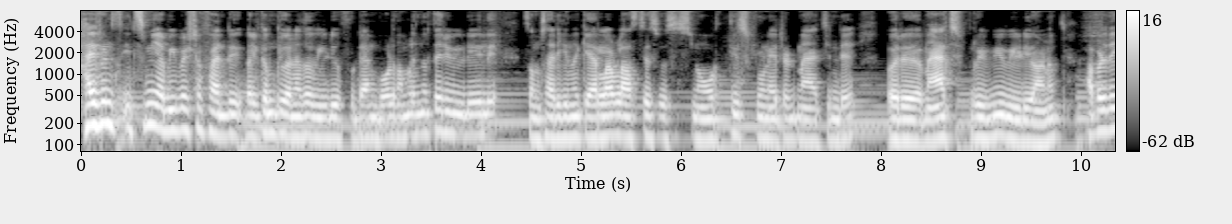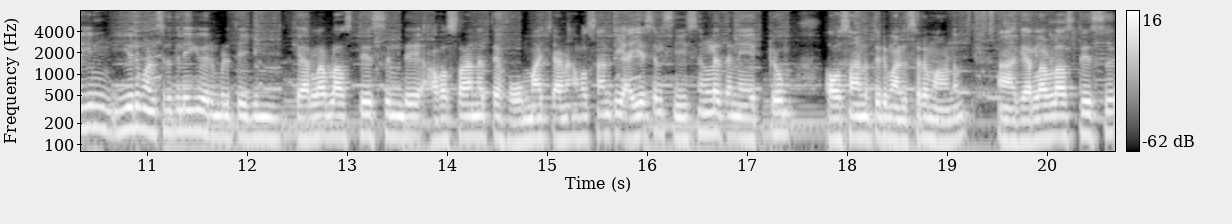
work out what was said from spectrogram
Hi friends it's me Abi of and welcome to another video food and ball നമ്മൾ ഇന്നത്തെ ഒരു വീഡിയോയിൽ സംസാരിക്കുന്നത് Kerala Blasters versus North East United മാച്ചിന്റെ ഒരു മാച്ച് പ്രിവ്യൂ വീഡിയോ ആണ്. അപ്പോഴത്തേക്കും ഈ ഒരു മത്സരത്തിലേക്ക് വരുമ്പോഴത്തേക്കും കേരള ബ്ലാസ്റ്റേഴ്സിന്റെ അവസാനത്തെ ഹോം മാച്ചാണ് അവസാനത്തെ ഐ എസ് എൽ സീസണിലെ തന്നെ ഏറ്റവും അവസാനത്തെ ഒരു മത്സരമാണ്. കേരള ബ്ലാസ്റ്റേഴ്സ്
